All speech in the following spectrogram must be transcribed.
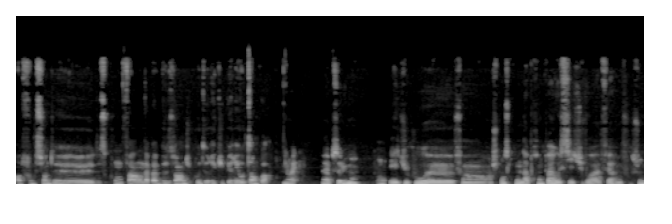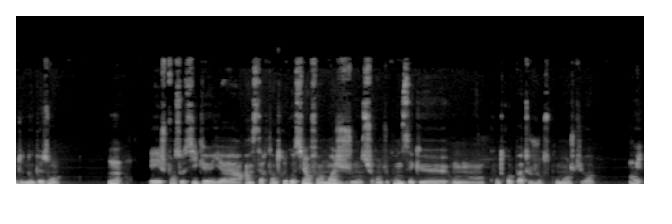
en fonction de, de ce qu'on. Enfin, on n'a pas besoin du coup de récupérer autant, quoi. Ouais, absolument. Et du coup, euh, enfin, je pense qu'on n'apprend pas aussi, tu vois, à faire en fonction de nos besoins. Mm. Et je pense aussi qu'il y a un certain truc aussi, enfin moi je m'en suis rendu compte, c'est que on contrôle pas toujours ce qu'on mange, tu vois. Oui.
